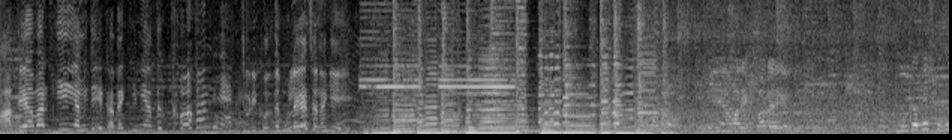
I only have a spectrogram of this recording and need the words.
হাতে আবার কি? আমি তো এটা দেখিনি এতক্ষণ। চুড়ি খুলতে ভুলে গেছো নাকি? দুটোকে শুধু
